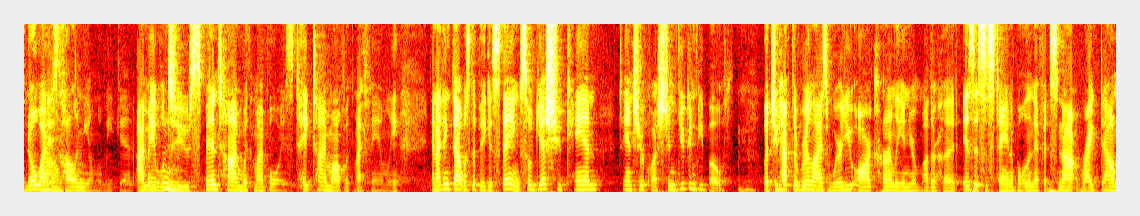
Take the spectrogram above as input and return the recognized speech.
Nobody's calling me on the weekend. I'm able hmm. to spend time with my boys, take time off with my family. And I think that was the biggest thing. So, yes, you can, to answer your question, you can be both. Mm-hmm. But you have to realize where you are currently in your motherhood. Is it sustainable? And if it's not, write down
